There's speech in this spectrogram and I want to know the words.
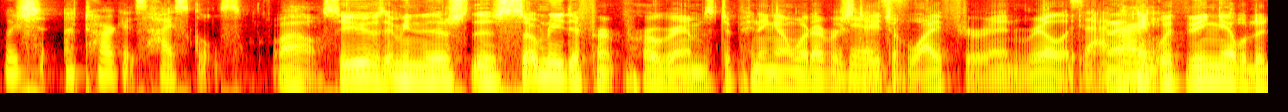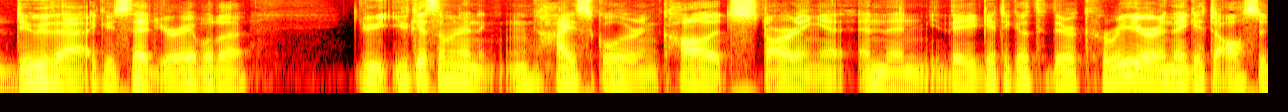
which uh, targets high schools. Wow. So you, I mean, there's there's so many different programs depending on whatever It stage is. of life you're in, really. Exactly. And I think with being able to do that, like you said, you're able to. You, you get someone in, in high school or in college starting it, and then they get to go through their career, and they get to also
